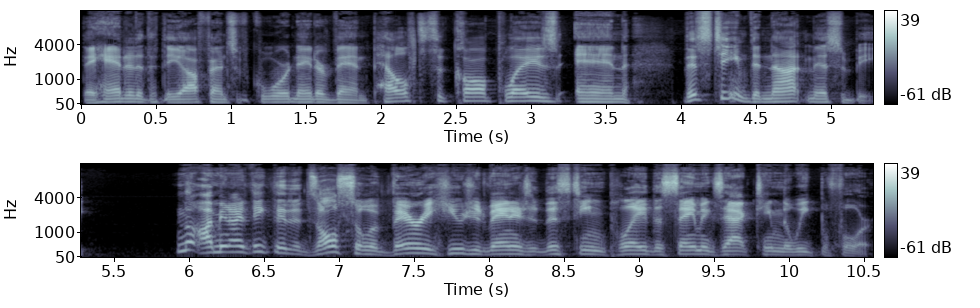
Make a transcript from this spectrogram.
They handed it to the offensive coordinator Van Pelt to call plays, and this team did not miss a beat. No, I mean, I think that it's also a very huge advantage that this team played the same exact team the week before.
